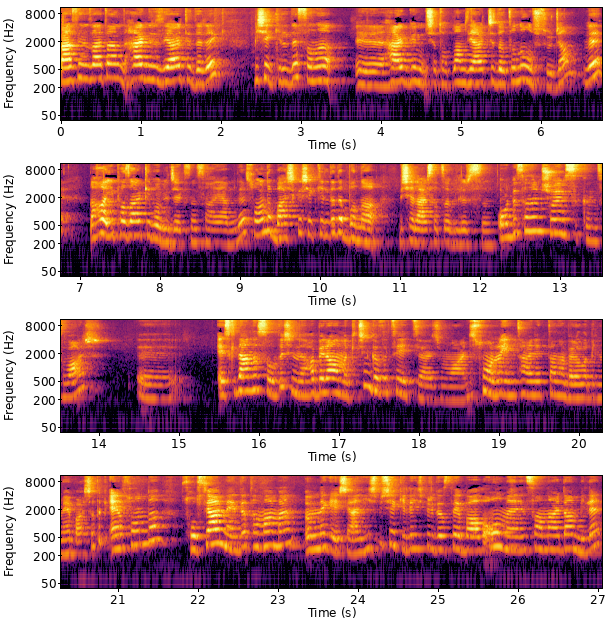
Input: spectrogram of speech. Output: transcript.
ben seni zaten her gün ziyaret ederek bir şekilde sana e, her gün işte toplam ziyaretçi datanı oluşturacağım ve daha iyi pazarlık yapabileceksin sayemde. Sonra da başka şekilde de bana bir şeyler satabilirsin. Orada sanırım şöyle bir sıkıntı var. Ee, eskiden nasıldı? Şimdi haber almak için gazeteye ihtiyacım vardı. Sonra internetten haber alabilmeye başladık. En sonunda sosyal medya tamamen önüne geçti. Yani hiçbir şekilde hiçbir gazeteye bağlı olmayan insanlardan bile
